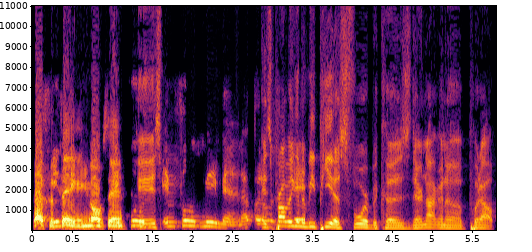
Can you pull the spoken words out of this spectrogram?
that's the It- thing. You know what I'm saying? It fooled, It's- it fooled me, man. I thought It's was probably going to be PS4 because they're not going to put out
